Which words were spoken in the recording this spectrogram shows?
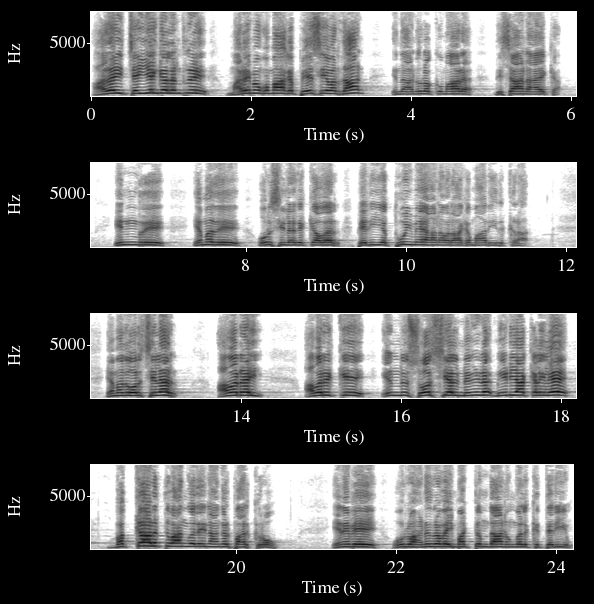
அதை செய்யுங்கள் என்று மறைமுகமாக பேசியவர் தான் இந்த அனுரகுமார திசாநாயக்கா. இன்று எமது ஒரு சிலருக்கு அவர் பெரிய தூய்மையானவராக மாறி இருக்கிறார் எமது ஒரு சிலர் அவரை அவருக்கு இன்று சோசியல் மீடியா- மீடியாக்களிலே வக்காலத்து வாங்குவதை நாங்கள் பார்க்கிறோம். எனவே ஒரு அனுரவை மட்டும்தான் உங்களுக்கு தெரியும்.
